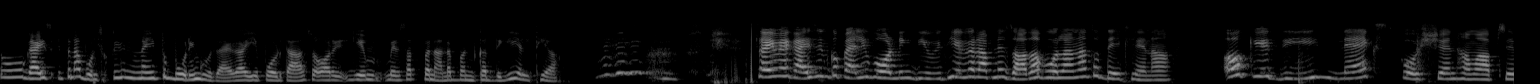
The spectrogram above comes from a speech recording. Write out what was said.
तो गाइस इतना बोल सकती हूँ, नहीं तो बोरिंग हो जाएगा ये पॉडकास्ट और ये मेरे साथ बनाना बंद कर देगी एल्थिया। सही में गाइस इनको पहली वार्निंग दी हुई थी। अगर आपने ज़्यादा बोला ना तो देख लेना। ओके जी, नेक्स्ट क्वेश्चन हम आपसे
